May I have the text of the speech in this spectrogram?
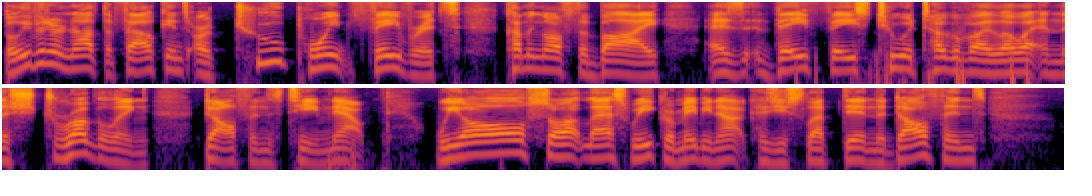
Believe it or not, the Falcons are two point favorites coming off the bye as they face Tua Tagovailoa and the struggling Dolphins team. Now, we all saw it last week, or maybe not because you slept in. The Dolphins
